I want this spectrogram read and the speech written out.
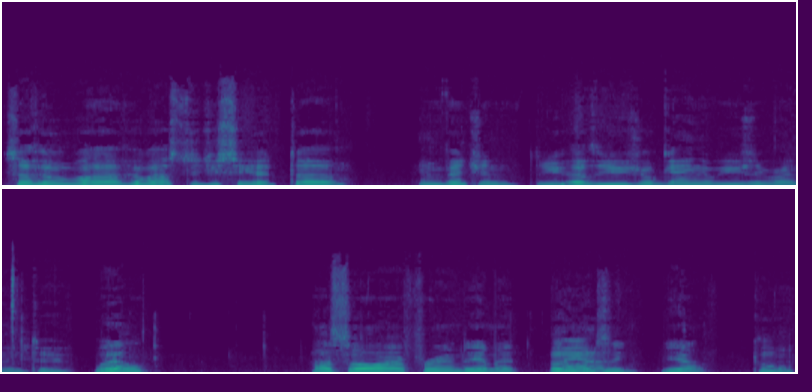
So who uh, who else did you see at uh, Hamvention of the usual gang that we usually run into? Well, I saw our friend Emmett Oh, yeah? Hansi. Yeah, Cool.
